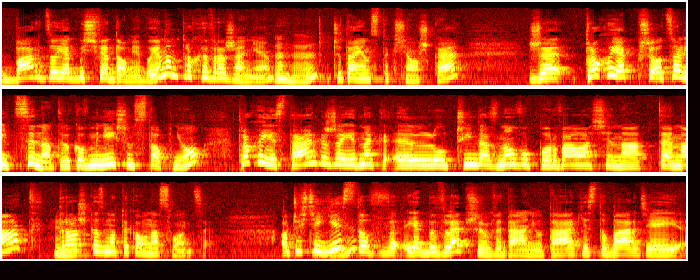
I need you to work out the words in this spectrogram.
bardzo jakby świadomie, bo ja mam trochę wrażenie, czytając tę książkę, że trochę jak przy Ocalicyna, tylko w mniejszym stopniu, trochę jest tak, że jednak Lucinda znowu porwała się na temat, troszkę z motyką na słońce. Oczywiście jest to w, jakby w lepszym wydaniu, tak? Jest to bardziej em,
